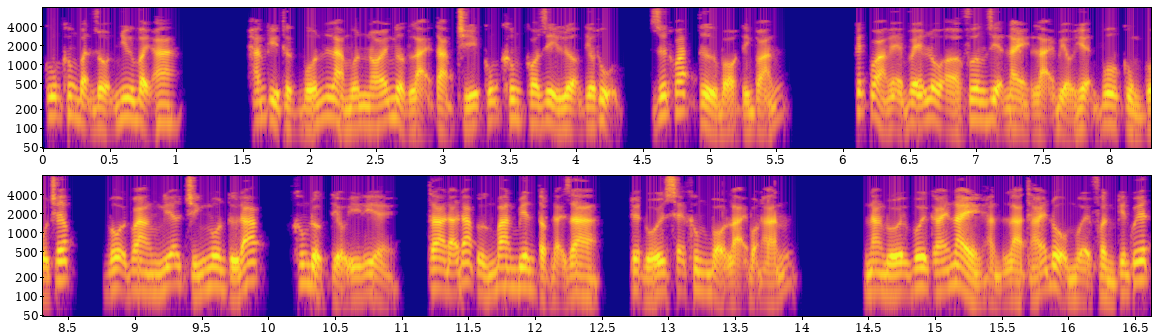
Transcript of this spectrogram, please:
cũng không bận rộn như vậy a. Hắn kỳ thực vốn là muốn nói ngược lại tạp chí cũng không có gì lượng tiêu thụ, dứt khoát từ bỏ tính toán. Kết quả hệ vệ lộ ở phương diện này lại biểu hiện vô cùng cố chấp, vội vàng nghĩa chính ngôn từ đáp, không được tiểu ý ỉa ta đã đáp ứng ban biên tập đại gia, tuyệt đối sẽ không bỏ lại bọn hắn. Nàng đối với cái này hẳn là thái độ mười phần kiên quyết,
